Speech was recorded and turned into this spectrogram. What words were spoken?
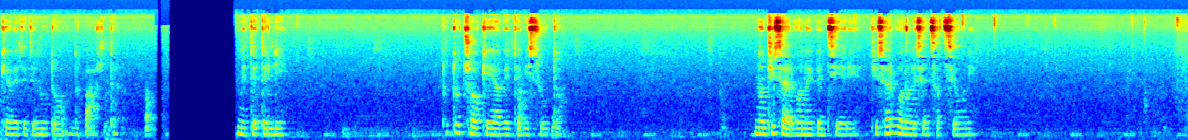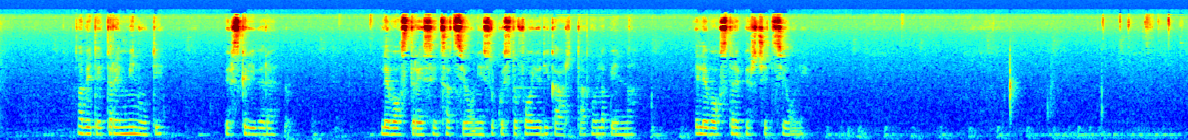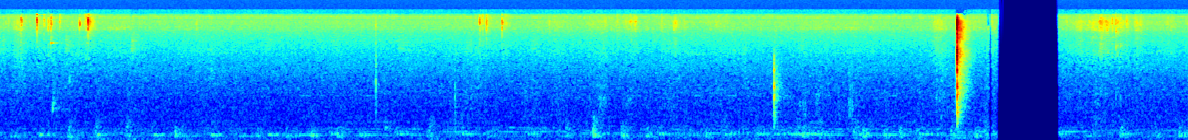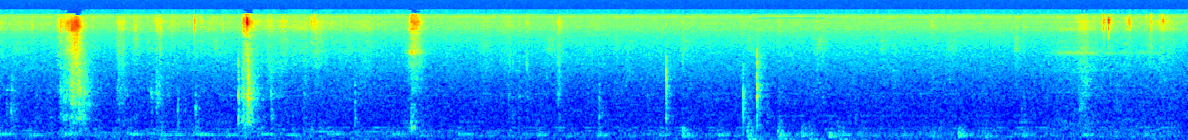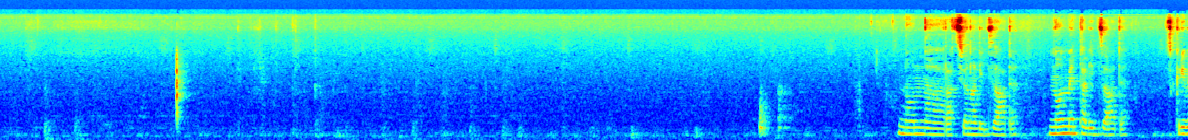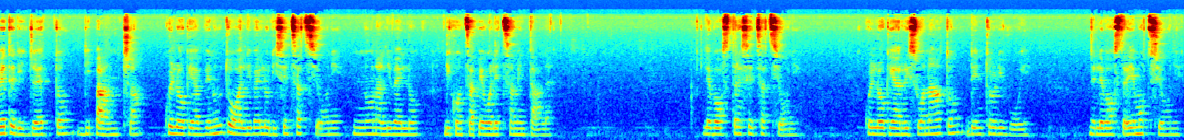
che avete tenuto da parte, mettete lì tutto ciò che avete vissuto non ci servono i pensieri, ci servono le sensazioni. Avete tre minuti per scrivere le vostre sensazioni su questo foglio di carta con la penna e le vostre percezioni. Non razionalizzate, non mentalizzate. Scrivete di getto, di pancia, quello che è avvenuto a livello di sensazioni, non a livello di consapevolezza mentale. Le vostre sensazioni, quello che ha risuonato dentro di voi, nelle vostre emozioni.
